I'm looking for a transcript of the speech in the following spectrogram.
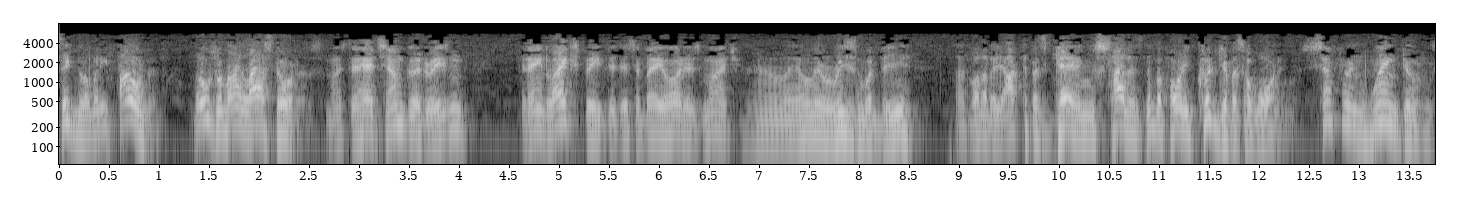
signal when he found it? Those were my last orders. Must have had some good reason. It ain't like Speed to disobey orders much. Well, the only reason would be that one of the octopus gang silenced him before he could give us a warning. Suffering wang doodles.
